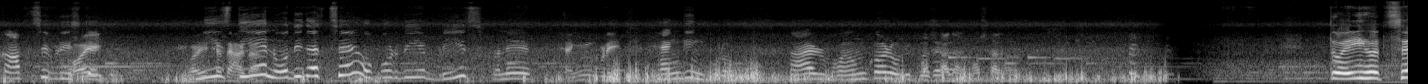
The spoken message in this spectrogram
কাঁপছে ব্রিজটা ভয়- নিচ দিয়ে নদী যাচ্ছে ওপর দিয়ে ব্রিজ মানে হ্যাঙ্গিং ব্রিজ হ্যাঙ্গিং পুরো। আর ভয়ঙ্কর অভিজ্ঞতা। তো এই হচ্ছে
